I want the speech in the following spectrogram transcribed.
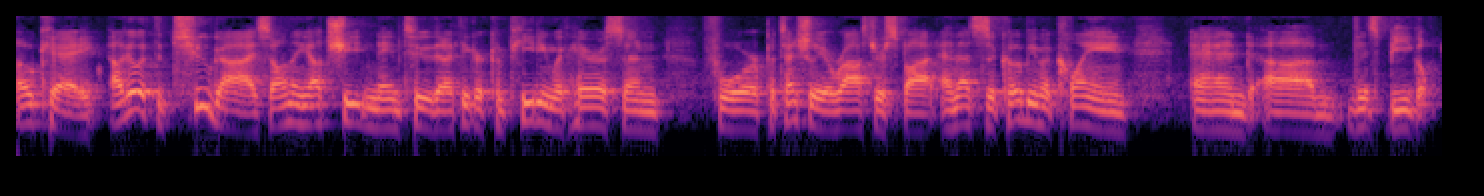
okay, I'll go with the two guys. So I'll, I'll cheat and name two that I think are competing with Harrison for potentially a roster spot, and that's Zakoby McClain and um, Vince Biegel.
